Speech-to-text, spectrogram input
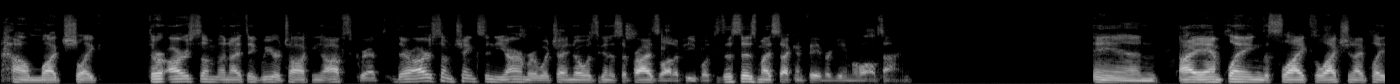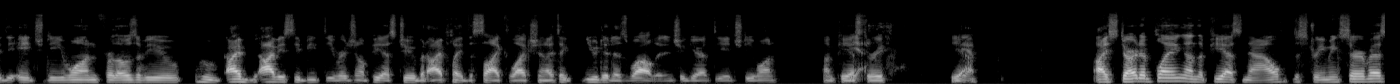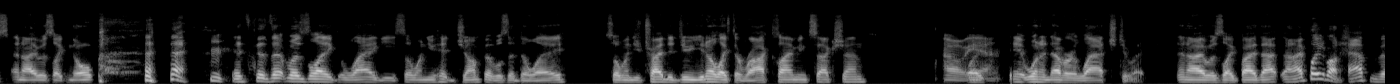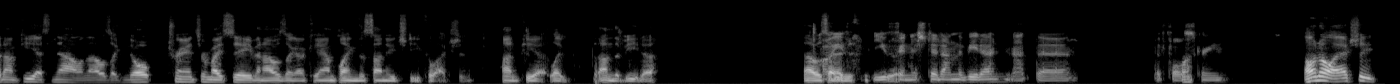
how much like there are some, and I think we were talking off script. There are some chinks in the armor, which I know is going to surprise a lot of people because this is my second favorite game of all time. And I am playing the Sly Collection. I played the HD one. For those of you who I obviously beat the original PS2, but I played the Sly Collection. I think you did as well, didn't you, Garrett? The HD one on PS3. Yes. Yeah. yeah. I started playing on the PS Now, the streaming service, and I was like, nope. Hmm. it's because it was like laggy. So when you hit jump, it was a delay. So when you tried to do, you know, like the rock climbing section, oh like, yeah, it wouldn't ever latch to it. And I was like, by that, and I played about half of it on PS Now, and I was like, nope, transfer my save, and I was like, okay, I'm playing this on HD collection on PS, like on the Vita. That was oh, like, you, you finished it. it on the Vita, not the the full what? screen. Oh no, I actually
